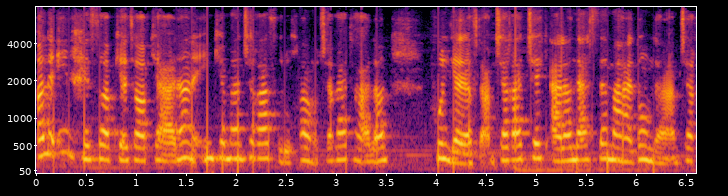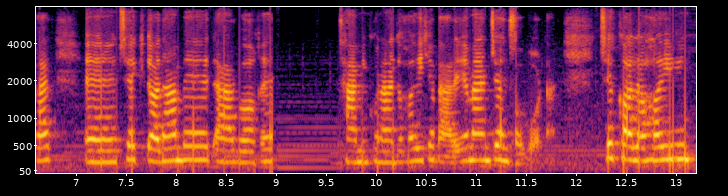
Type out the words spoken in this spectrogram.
حالا این حساب کتاب کردن این که من چقدر فروختم و چقدر تا الان پول گرفتم چقدر چک الان دست مردم دارم چقدر چک دادم به در واقع تامین کننده هایی که برای من جنس آوردن. چه کالاهایی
